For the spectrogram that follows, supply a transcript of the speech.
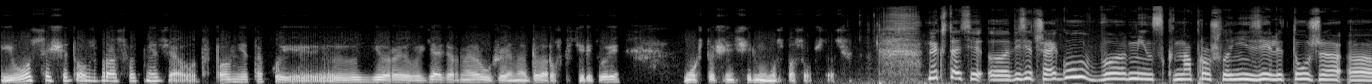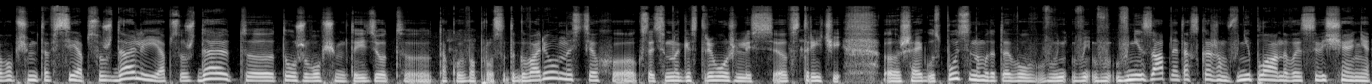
его со счетов сбрасывать нельзя. Вот вполне такое э, ядерное оружие на белорусской территории – может очень сильно ему способствовать. Ну и, кстати, э, визит Шойгу в Минск на прошлой неделе тоже, э, в общем-то, все обсуждали и обсуждают. Э, тоже, в общем-то, идет такой вопрос о договоренностях. Кстати, многие встревожились встречей Шойгу с Путиным. Вот это его внезапное, так скажем, внеплановое совещание.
